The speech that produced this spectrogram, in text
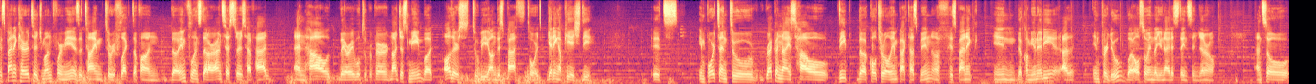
Hispanic Heritage Month for me is a time to reflect upon the influence that our ancestors have had and how they are able to prepare not just me, but others to be on this path towards getting a PhD. It's important to recognize how deep the cultural impact has been of Hispanic in the community uh, in Purdue, but also in the United States in general. And so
